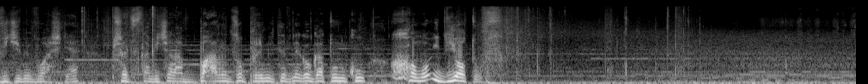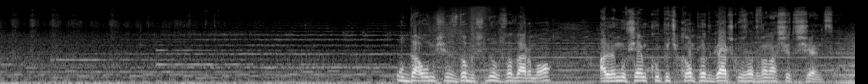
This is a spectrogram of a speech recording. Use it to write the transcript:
Widzimy właśnie przedstawiciela bardzo prymitywnego gatunku Homo idiotów. Udało mi się zdobyć nóż za darmo, ale musiałem kupić komplet garczków za 12 tysięcy.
